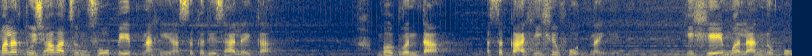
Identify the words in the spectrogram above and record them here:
मला तुझ्या वाचून झोप येत नाही. असं कधी झालंय का? भगवंता असं काहीही होत नाहीये. की हे मला नको.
